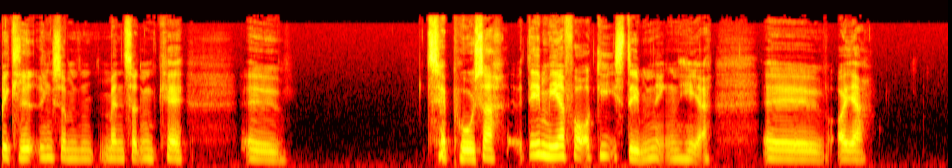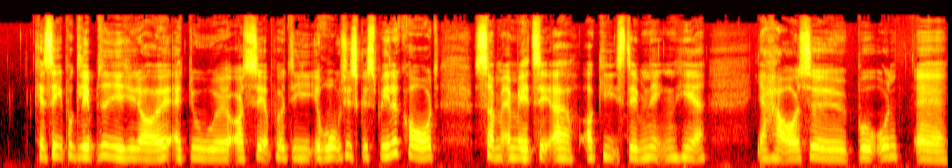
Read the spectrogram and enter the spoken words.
beklædning, som man sådan kan øh, tage på sig. Det er mere for at give stemningen her. Øh, og jeg kan se på glimtet i dit øje, at du øh, også ser på de erotiske spillekort, som er med til at, at give stemningen her. Jeg har også øh, bogen af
